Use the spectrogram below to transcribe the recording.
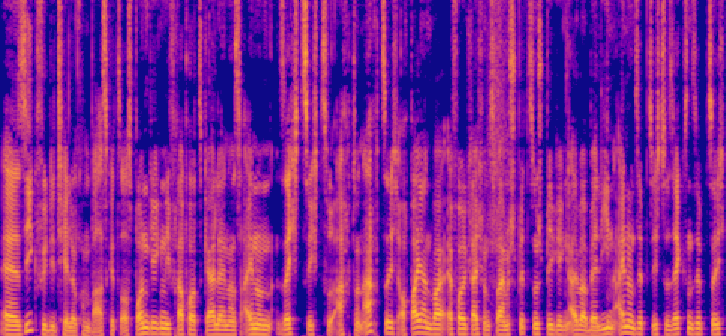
äh, Sieg für die Telekom Baskets aus Bonn gegen die Fraport Skyliners 61 zu 88. Auch Bayern war erfolgreich und zwar im Spitzenspiel gegen Alba Berlin 71 zu 76.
